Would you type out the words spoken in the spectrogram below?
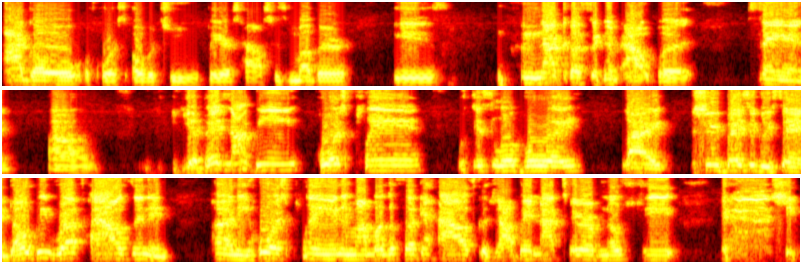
I go, of course, over to Bear's house. His mother is not cussing him out, but saying, um, you better not be horse playing with this little boy. Like, she basically saying, don't be rough housing and honey horse playing in my motherfucking house because y'all better not tear up no shit. she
